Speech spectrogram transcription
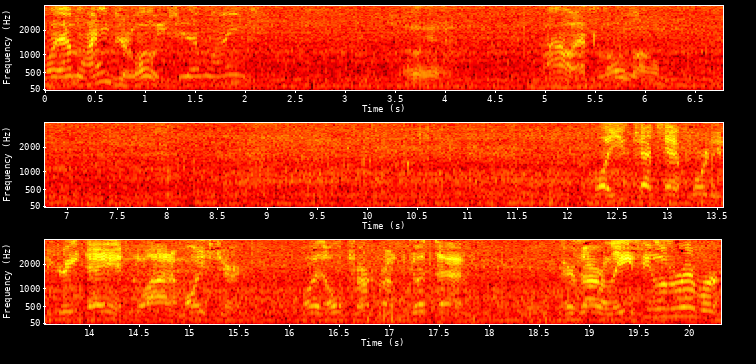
Boy, them lines are low. You see them lines? Oh yeah. Wow, that's low, low. Boy, you catch that 40 degree day and a lot of moisture. Boy, the old truck runs good then. There's our lazy little river.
